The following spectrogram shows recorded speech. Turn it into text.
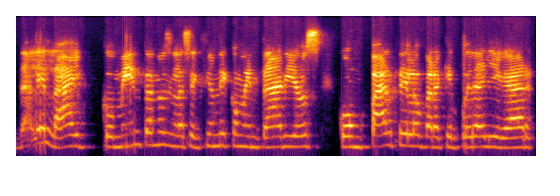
dale like, coméntanos en la sección de comentarios, compártelo para que pueda llegar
